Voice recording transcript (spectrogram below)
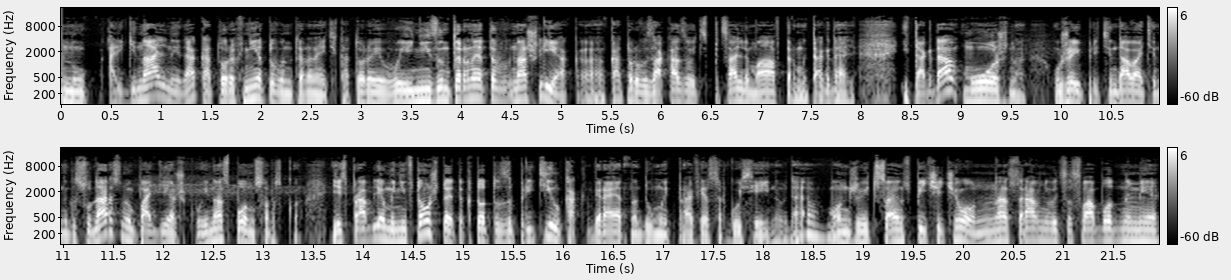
ну, оригинальные, да, которых нету в интернете, которые вы не из интернета нашли, а которые вы заказываете специальным автором и так далее. И тогда можно уже и претендовать и на государственную поддержку, и на спонсорскую. Здесь проблема не в том, что это кто-то запретил, как, вероятно, думает профессор Гусейнов, да? Он же ведь в своем спиче чего? Он у нас сравнивает со свободными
